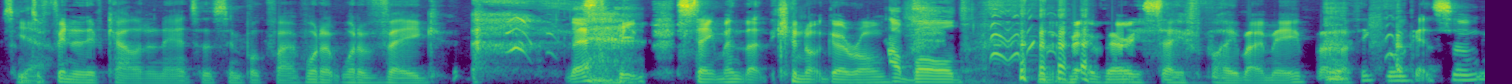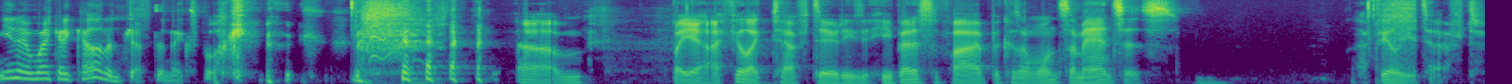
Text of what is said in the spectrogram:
some yeah. definitive Kaladin answers in book five. What a what a vague statement that cannot go wrong. How bold! very, very, safe play by me, but I think we'll get some. You know, might get a Kaladin chapter next book. um, but yeah, I feel like Teft, dude. He he better survive because I want some answers. I feel you, Teft.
